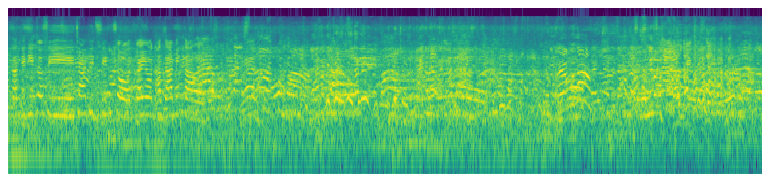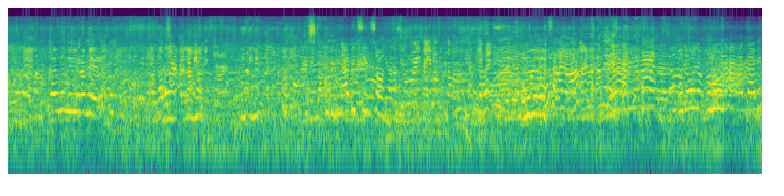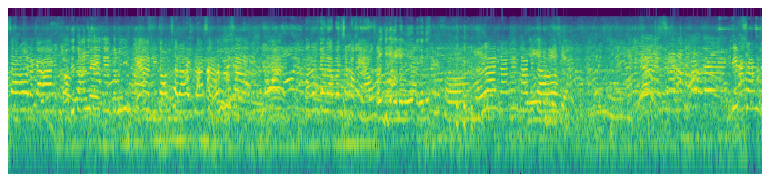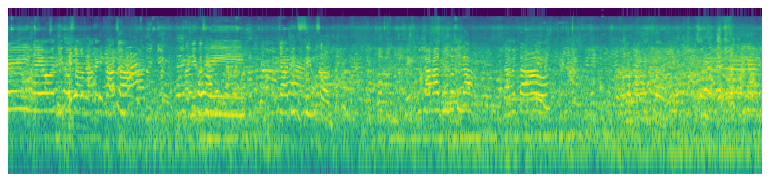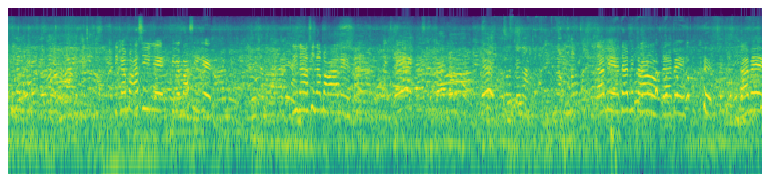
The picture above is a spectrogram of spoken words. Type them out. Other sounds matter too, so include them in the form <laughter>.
Ayan, nandito si Chavit Simpson. Ngayon, ang daming tao. Ayan. Ayoko na! Kaya na nihira meron. Alam mo, titingin. Chavit Simpson. Sa kayo? Puno, puno lahat. Ang daming tao. Nagkaan. Dito ka na sa akin, tumingin ka. Ayan, dito kami sa Lakay Plaza. Ayan. Parang may laban si Pacquiao. Ay, hindi ko kilala yun. Ano? Wala, ang daming, daming tao. Tip Sunday ngayon dito sa Lakay Plaza. At nandito si Chavit Simpson. Kakagulo sila. Daming tao. Hindi ka makasingit. Hindi ka makasingit. Hindi na sila makalis. Dami, ang dami tao. Dami. <laughs> Dami.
